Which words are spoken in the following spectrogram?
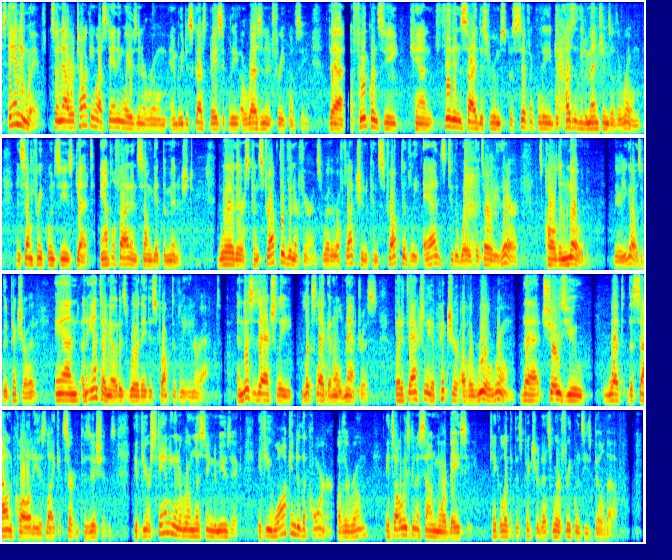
Standing wave. So now we're talking about standing waves in a room, and we discussed basically a resonant frequency. That a frequency can fit inside this room specifically because of the dimensions of the room, and some frequencies get amplified and some get diminished. Where there's constructive interference, where the reflection constructively adds to the wave that's already there, it's called a node. There you go, it's a good picture of it. And an antinode is where they destructively interact. And this is actually looks like an old mattress, but it's actually a picture of a real room that shows you what the sound quality is like at certain positions. If you're standing in a room listening to music, if you walk into the corner of the room, it's always going to sound more bassy. Take a look at this picture. That's where frequencies build up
